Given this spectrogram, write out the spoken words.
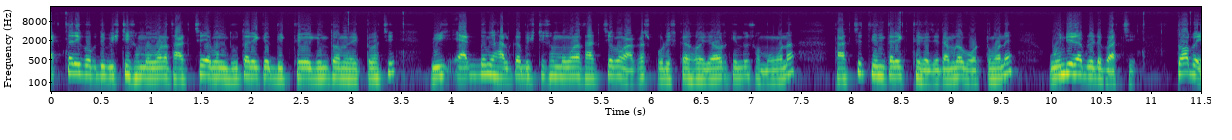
এক তারিখ অবধি বৃষ্টির সম্ভাবনা থাকছে এবং দু তারিখের দিক থেকে কিন্তু আমরা দেখতে পাচ্ছি একদমই হালকা বৃষ্টির সম্ভাবনা থাকছে এবং আকাশ পরিষ্কার হয়ে যাওয়ার কিন্তু সম্ভাবনা থাকছে তিন তারিখ থেকে, যেটা আমরা বর্তমানে উইন্ডির আপডেটে পাচ্ছি। তবে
